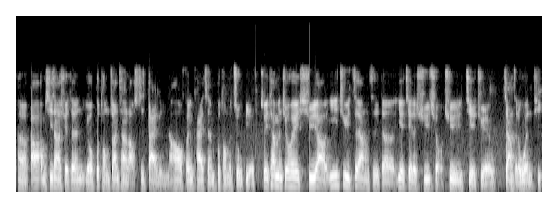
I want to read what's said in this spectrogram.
呃把我们系上的学生由不同专长的老师带领，然后分开成不同的组别，所以他们就会需要依据这样子的业界的需求去解决这样子的问题。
